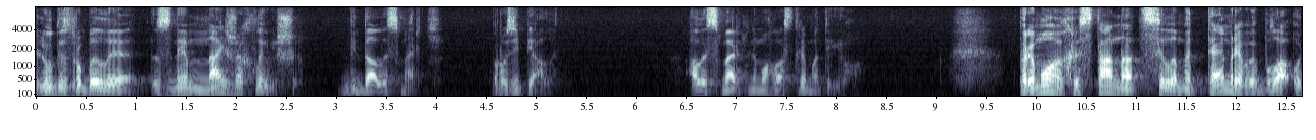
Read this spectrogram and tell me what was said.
Люди зробили з ним найжахливіше, віддали смерть, розіп'яли. Але смерть не могла стримати його. Перемога Христа над силами темряви була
